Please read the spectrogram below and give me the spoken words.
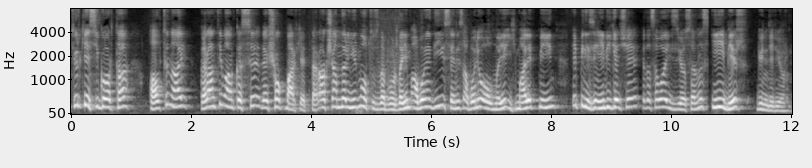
Türkiye Sigorta, Altınay, Garanti Bankası ve Şok Marketler. Akşamları 20.30'da buradayım. Abone değilseniz abone olmayı ihmal etmeyin. Hepinize iyi bir gece ya da sabah izliyorsanız iyi bir gün diliyorum.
